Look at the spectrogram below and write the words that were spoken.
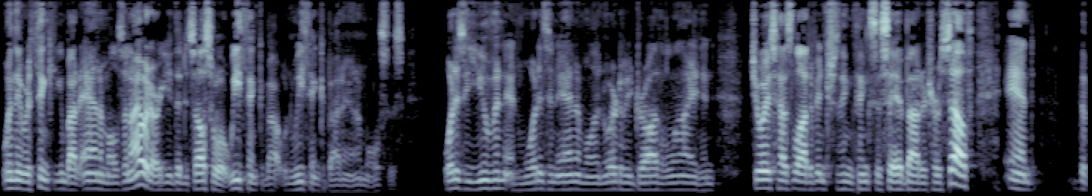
when they were thinking about animals. And I would argue that it's also what we think about when we think about animals is what is a human and what is an animal and where do we draw the line? And Joyce has a lot of interesting things to say about it herself. And the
